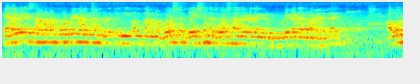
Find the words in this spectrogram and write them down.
ಕೆಲವೇ ಸಾವಿರ ಕೋಟಿಗಳನ್ನು ಬಿಡ್ತೀವಿ ಇವತ್ತು ನಮ್ಮ ಘೋಷ, ದೇಶದ ಗೋಶಾಲೆಗಳಿಗೆ ಬಿಡುಗಡೆ ಮಾಡಿದರೆ ಅವರು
